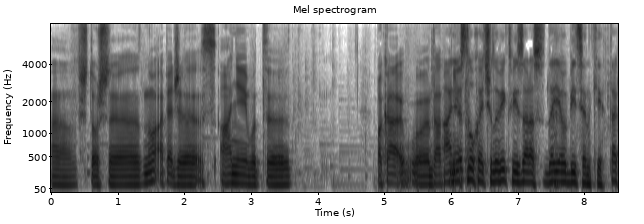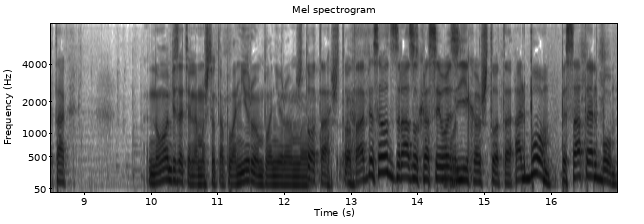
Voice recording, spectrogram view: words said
А, Что ж, э, ну, опять же, с Аней вот э, пока э, дат Аня, нет, слухай, чоловік твій зараз дає обіцянки. Так, так. но обязательно мы что-то планируем, планируем. э, Що-то, що-то. А після от зразу красиво От. з'їхав, що-то. Альбом, писати альбом.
